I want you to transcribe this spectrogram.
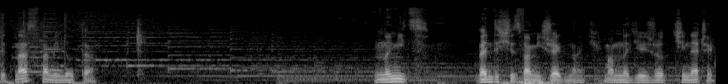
15 minuta. No nic, będę się z wami żegnać. Mam nadzieję, że odcineczek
